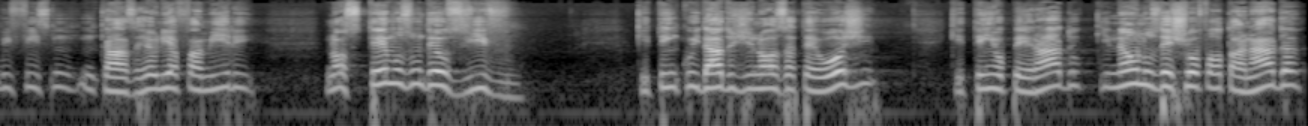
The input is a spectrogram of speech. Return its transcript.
me fiz em casa? Reuni a família. Nós temos um Deus vivo que tem cuidado de nós até hoje que tem operado, que não nos deixou faltar nada,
